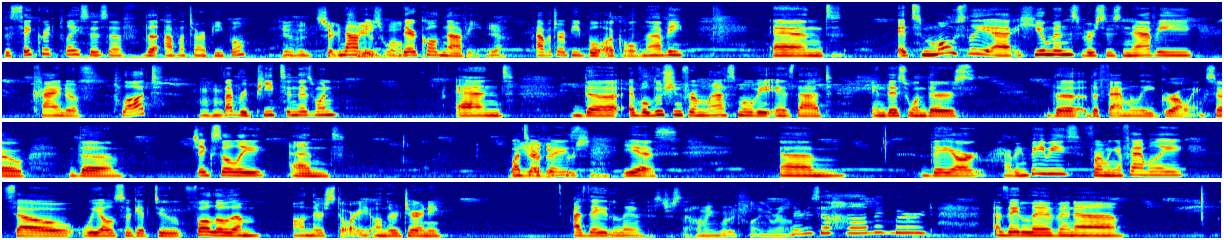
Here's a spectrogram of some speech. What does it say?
the sacred places of the Avatar people. Yeah, the second Navi. tree as well. They're called Navi. yeah. Avatar people are called Navi, and it's mostly a humans versus Navi kind of plot mm-hmm. that repeats in this one. And the evolution from last movie is that in this one there's the the family growing. So the Jake Sully and what's the her face? person. Yes. Um, they are having babies, forming a family. So we also get to follow them on their story, on their journey as they live. It's just a hummingbird flying around. There's a hummingbird as they live in a.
